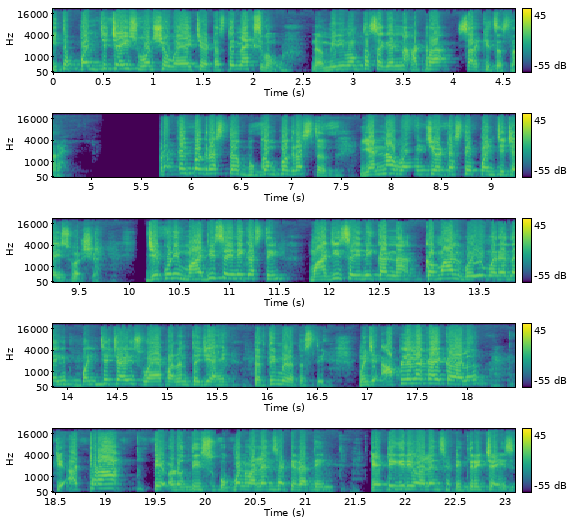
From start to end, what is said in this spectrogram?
इथं पंचेचाळीस वर्ष वयाची अट असते मॅक्सिमम मिनिमम तर सगळ्यांना अठरा सारखीच असणार आहे. प्रकल्पग्रस्त भूकंपग्रस्त यांना वयाची अट असते पंचेचाळीस वर्ष. जे कोणी माजी सैनिक असतील माजी सैनिकांना कमाल वयोमर्यादा ही पंचेचाळीस वयापर्यंत जी आहे तर ती मिळत असते. म्हणजे आपल्याला काय कळालं? की अठरा ते अडतीस ओपन वाल्यांसाठी राहते. कॅटेगरी वाल्यांसाठी त्रेचाळीस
